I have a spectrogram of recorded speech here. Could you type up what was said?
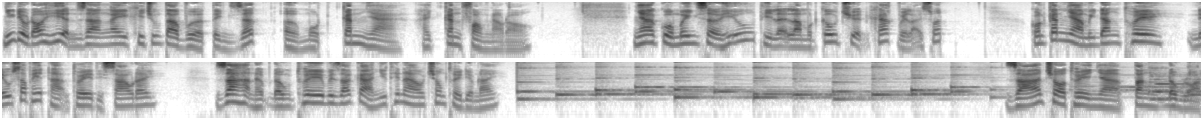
những điều đó hiện ra ngay khi chúng ta vừa tỉnh giấc ở một căn nhà hay căn phòng nào đó. Nhà của mình sở hữu thì lại là một câu chuyện khác về lãi suất. Còn căn nhà mình đang thuê, nếu sắp hết hạn thuê thì sao đây? Gia hạn hợp đồng thuê với giá cả như thế nào trong thời điểm này? Giá cho thuê nhà tăng đồng loạt.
